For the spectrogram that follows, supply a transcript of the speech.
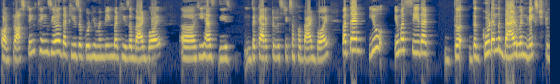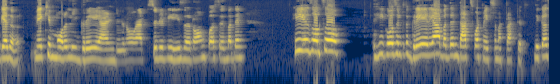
contrasting things here that he's a good human being, but he's a bad boy. Uh, he has these the characteristics of a bad boy. But then you you must see that the the good and the bad when mixed together make him morally gray and you know absolutely he's a wrong person. But then he is also he goes into the gray area, but then that's what makes him attractive because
